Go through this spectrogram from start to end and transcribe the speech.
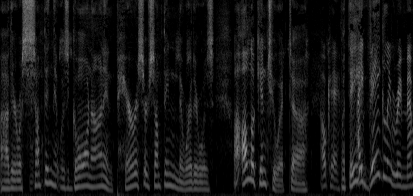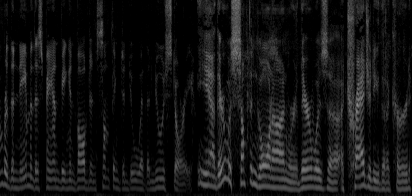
Uh, there was something that was going on in Paris or something where there was. I'll, I'll look into it. Uh, Okay. But they- I vaguely remember the name of this band being involved in something to do with a news story. yeah, there was something going on where there was a, a tragedy that occurred,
